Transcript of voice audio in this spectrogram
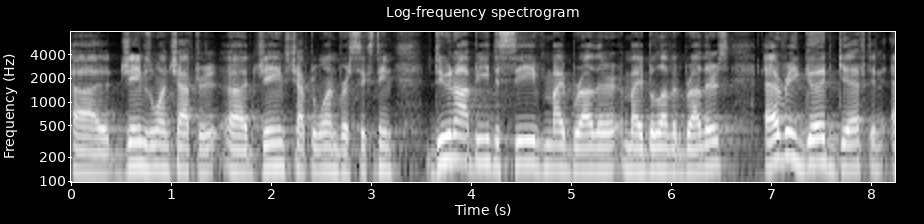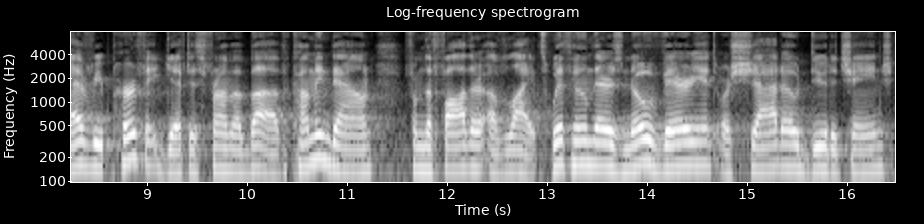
uh, James one chapter uh, James chapter one verse sixteen. Do not be deceived, my brother, my beloved brothers. Every good gift and every perfect gift is from above, coming down from the Father of lights, with whom there is no variant or shadow due to change.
